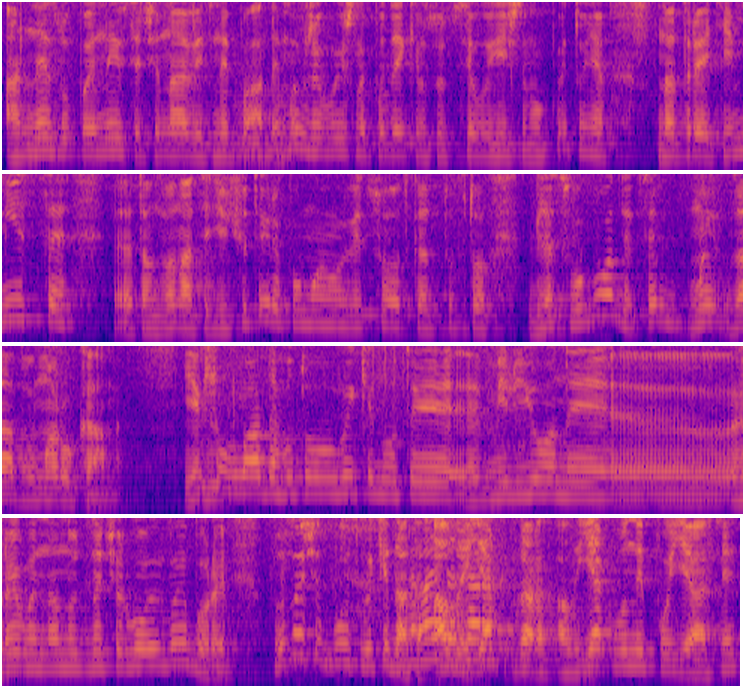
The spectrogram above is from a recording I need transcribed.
а не зупинився чи навіть не падає. Ми вже вийшли по деяким соціологічним опитуванням на третє місце, е, там 12,4, по-моєму, відсотка. Тобто для свободи це ми за двома руками. Якщо влада готова викинути е, мільйони е, гривень на, ну, на чергові вибори, ну значить будуть викидати. Давайте але зараз- як зараз, але як вони пояснять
